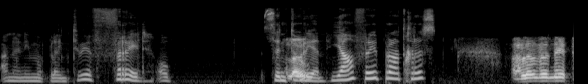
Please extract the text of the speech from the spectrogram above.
anonieme plein 2 Fred op Centurion. Hallo? Ja, Fred praat gerus. Hallo net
